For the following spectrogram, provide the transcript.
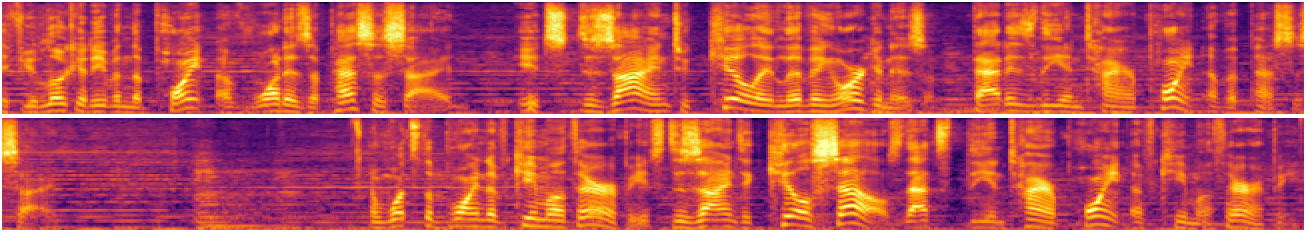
if you look at even the point of what is a pesticide, it's designed to kill a living organism. That is the entire point of a pesticide. And what's the point of chemotherapy? It's designed to kill cells. That's the entire point of chemotherapy.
